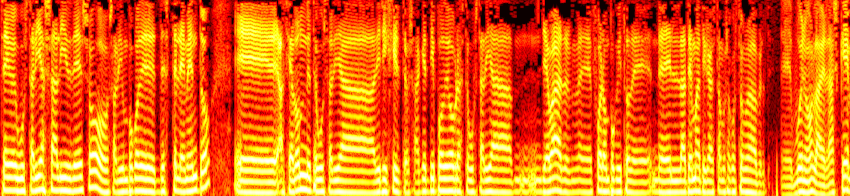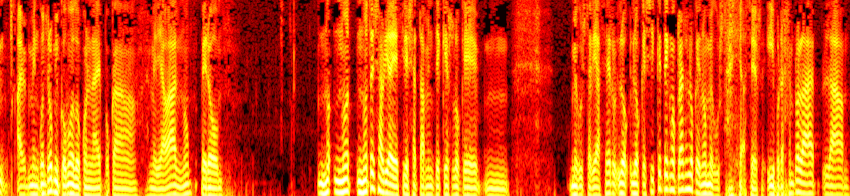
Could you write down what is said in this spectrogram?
te gustaría salir de eso o salir un poco de, de este elemento, eh, ¿hacia dónde te gustaría dirigirte? O sea, ¿qué tipo de obras te gustaría mm, llevar eh, fuera un poquito de, la temática que estamos acostumbrados a verte? Eh, bueno, la verdad es que me encuentro muy cómodo con la época medieval, ¿no? Pero no, no, no te sabría decir exactamente qué es lo que mmm, me gustaría hacer. Lo, lo, que sí que tengo claro es lo que no me gustaría hacer. Y, por ejemplo, la, la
